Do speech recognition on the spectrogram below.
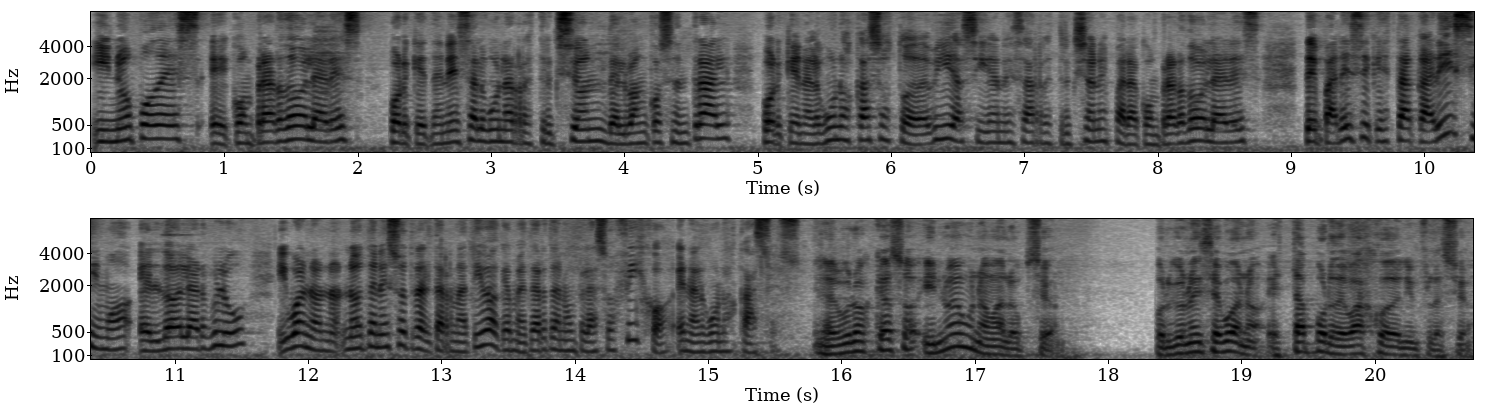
y no podés eh, comprar dólares porque tenés alguna restricción del Banco Central, porque en algunos casos todavía siguen esas restricciones para comprar dólares, te parece que está carísimo el dólar blue y bueno, no, no tenés otra alternativa que meterte en un plazo fijo en algunos casos. En algunos casos, y no es una mala opción, porque uno dice, bueno, está por debajo de la inflación,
